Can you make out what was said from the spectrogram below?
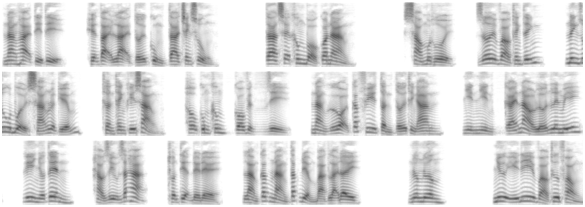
Nàng hại tỷ tỷ, hiện tại lại tới cùng ta tranh sủng. Ta sẽ không bỏ qua nàng. Sau một hồi, rơi vào thanh tĩnh, Ninh Du buổi sáng luyện kiếm, thần thanh khí sảng, hậu cung không có việc gì, nàng cứ gọi các phi tần tới thỉnh an, nhìn nhìn cái nào lớn lên Mỹ, ghi nhớ tên, hảo dịu rất hạ, thuận tiện đề đề, làm các nàng tắc điểm bạc lại đây. Nương nương. Như ý đi vào thư phòng,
